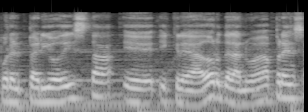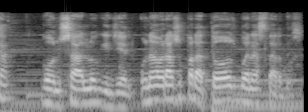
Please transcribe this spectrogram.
por el periodista eh, y creador de la nueva prensa Gonzalo Guillén. Un abrazo para todos, buenas tardes.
